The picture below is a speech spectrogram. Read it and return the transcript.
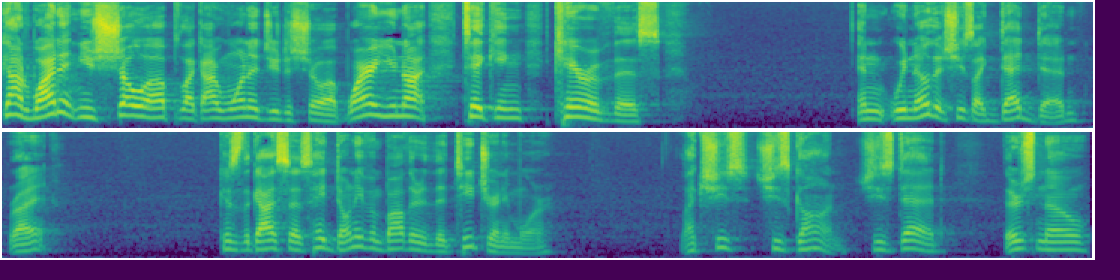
God, why didn't you show up like I wanted you to show up? Why are you not taking care of this? And we know that she's like dead, dead, right? Because the guy says, hey, don't even bother the teacher anymore. Like she's, she's gone, she's dead. There's no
